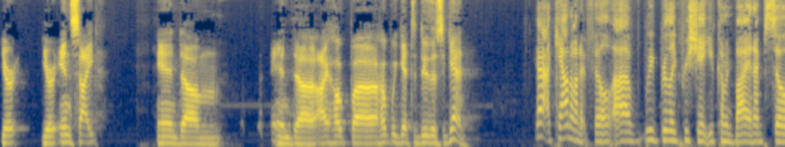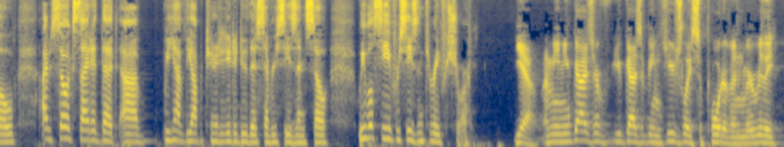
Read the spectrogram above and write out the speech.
your your insight. And um, and uh, I hope uh, I hope we get to do this again. Yeah, I count on it, Phil. Uh, we really appreciate you coming by, and I'm so I'm so excited that uh, we have the opportunity to do this every season. So we will see you for season three for sure. Yeah, I mean, you guys are you guys have been hugely supportive, and we really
